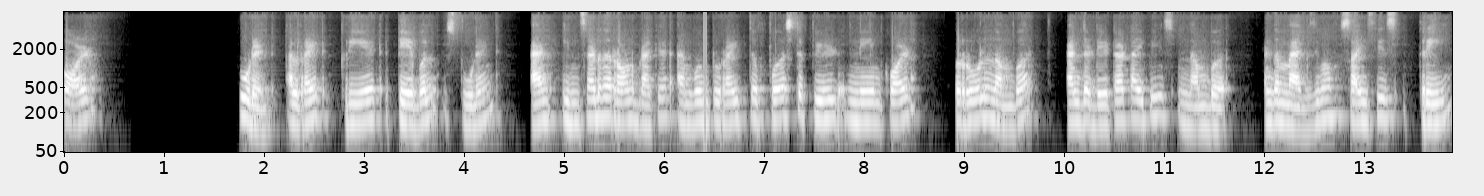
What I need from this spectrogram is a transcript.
called student. I'll write create table student and inside the round bracket i'm going to write the first field name called roll number and the data type is number. And the maximum size is 3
